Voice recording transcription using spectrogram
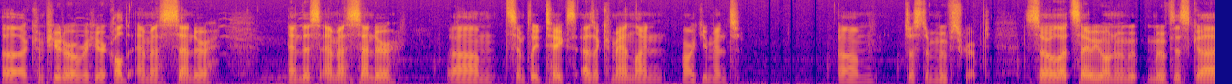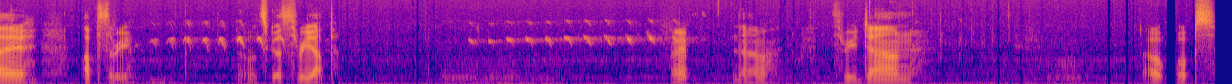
uh, computer over here called MS Sender, and this MS Sender um, simply takes as a command line argument um, just a move script. So let's say we want to move this guy up three. Let's go three up. Alright, now three down. Oh, whoops.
